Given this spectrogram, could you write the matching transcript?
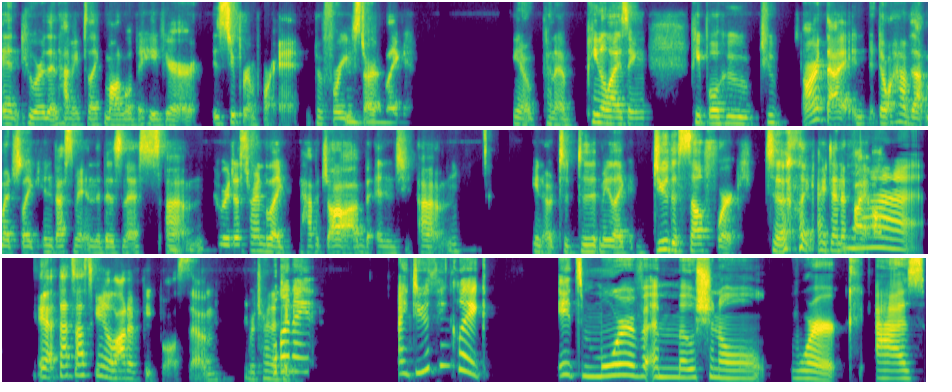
and who are then having to like model behavior is super important before you start Mhm. like you know kind of penalizing people who who aren't that and don't have that much like investment in the business um who are just trying to like have a job and um you know to to maybe like do the self work to like identify all Yeah. yeah that's asking a lot of people so we're trying to Well, and I, I do think like it's more of emotional work as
